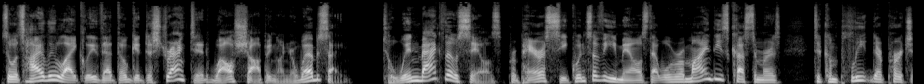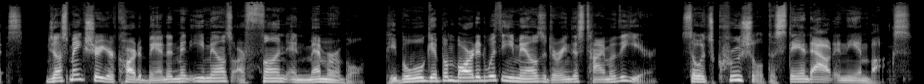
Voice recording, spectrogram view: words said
So it's highly likely that they'll get distracted while shopping on your website. To win back those sales, prepare a sequence of emails that will remind these customers to complete their purchase. Just make sure your cart abandonment emails are fun and memorable. People will get bombarded with emails during this time of the year, so it's crucial to stand out in the inbox.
